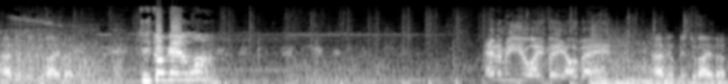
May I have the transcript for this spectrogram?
Enemy driver. Just go get along. Enemy UAV overhead. Enemy driver.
